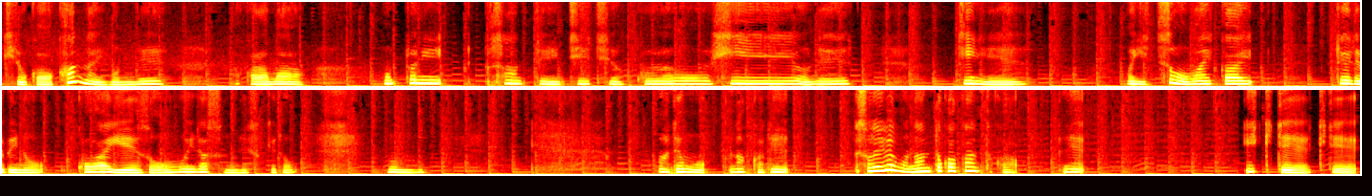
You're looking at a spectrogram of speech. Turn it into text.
起きるかわかんないもんね。だからまあ、本当に3.11この日をね、機にね、まあ、いつも毎回テレビの怖い映像を思い出すんですけど、うん。まあでも、なんかね、それでもなんとかかんとかね、生きてきて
